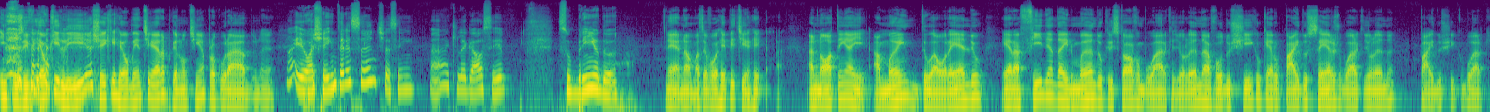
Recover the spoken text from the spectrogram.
Inclusive eu que li, achei que realmente era, porque eu não tinha procurado, né? Ah, eu achei interessante, assim. Ah, que legal ser sobrinho do. É, não, mas eu vou repetir. Re- Anotem aí. A mãe do Aurélio era filha da irmã do Cristóvão Buarque de Holanda, avô do Chico, que era o pai do Sérgio Buarque de Holanda, pai do Chico Buarque.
